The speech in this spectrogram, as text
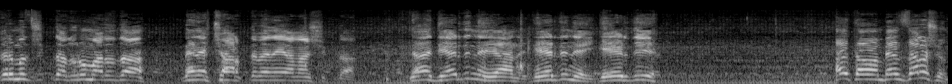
kırmızı ışıkta durmadı da beni çarptı beni yanan ışıkta? Yani derdi ne yani? Derdi ne? Derdi. Hayır tamam ben sarhoşum.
